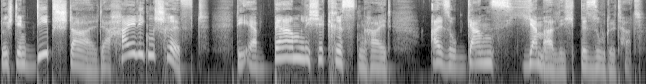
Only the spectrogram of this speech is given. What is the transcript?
durch den Diebstahl der heiligen Schrift die erbärmliche Christenheit also ganz jämmerlich besudelt hat.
